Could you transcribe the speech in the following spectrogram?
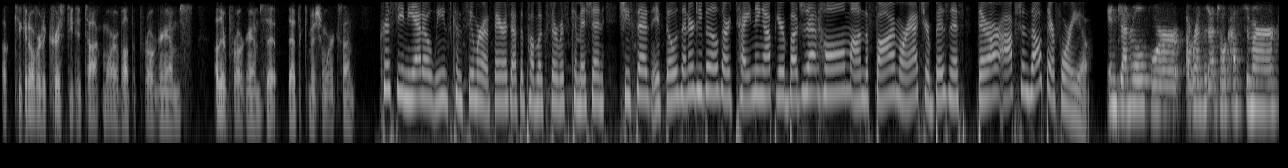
I'll kick it over to Kristy to talk more about the programs, other programs that that the commission works on. Kristy Nieto leads consumer affairs at the Public Service Commission. She says if those energy bills are tightening up your budget at home, on the farm, or at your business, there are options out there for you. In general, for a residential customer,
